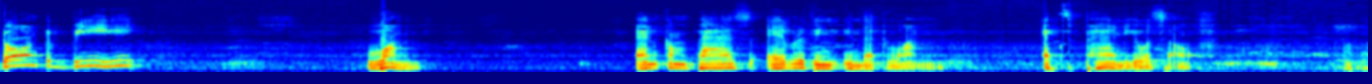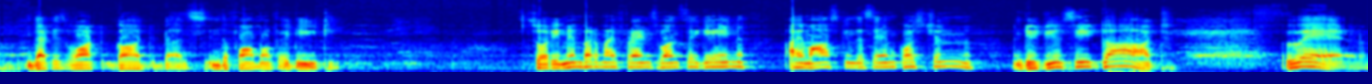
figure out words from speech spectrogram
Don't be one. Encompass everything in that one. Expand yourself. That is what God does in the form of a deity. So remember, my friends, once again, I am asking the same question. Did you see God? Where?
